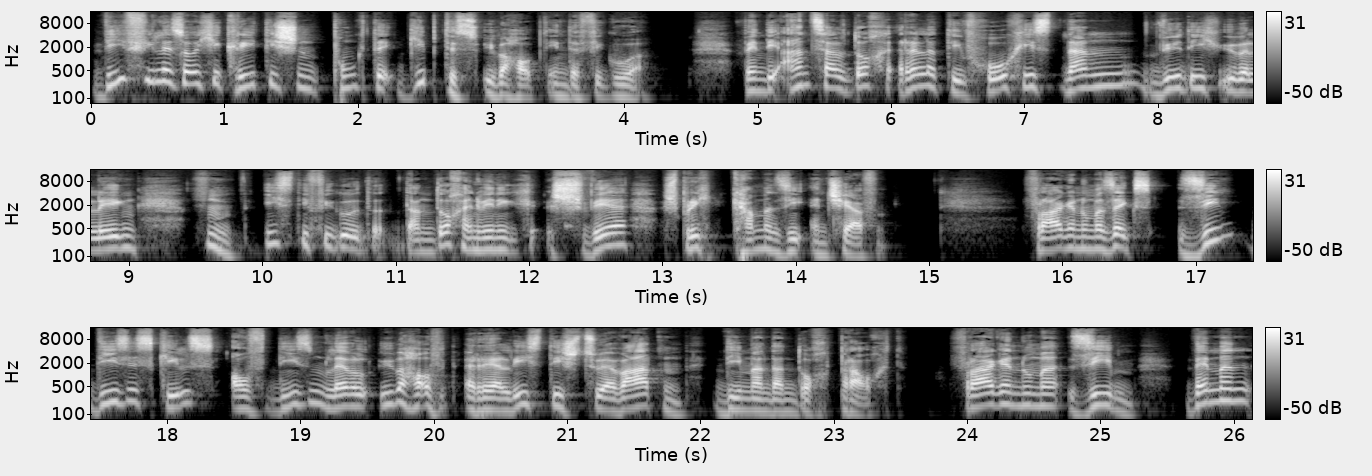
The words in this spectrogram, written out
Wie viele solche kritischen Punkte gibt es überhaupt in der Figur? Wenn die Anzahl doch relativ hoch ist, dann würde ich überlegen, hm, ist die Figur dann doch ein wenig schwer, sprich kann man sie entschärfen. Frage Nummer 6. Sind diese Skills auf diesem Level überhaupt realistisch zu erwarten, die man dann doch braucht? Frage Nummer 7. Wenn man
